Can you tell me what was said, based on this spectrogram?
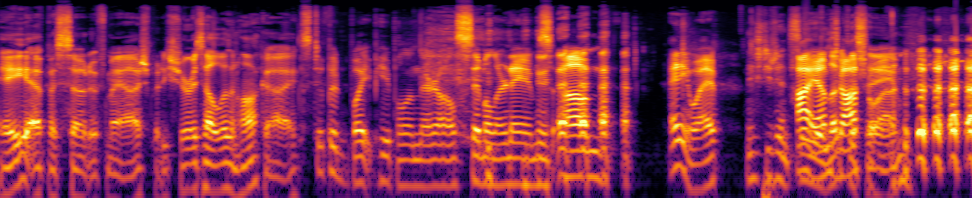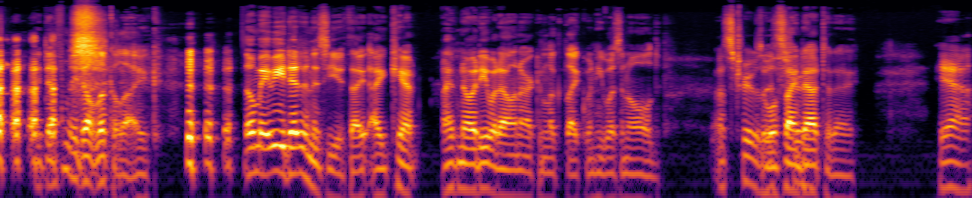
a episode of MASH, but he sure as hell wasn't Hawkeye. Stupid white people and they're all similar names. Um. Anyway, At least you didn't say hi, I'm look the same. They definitely don't look alike. Though maybe he did in his youth. I, I can't. I have no idea what Alan Arkin looked like when he wasn't old. that's true. So we'll find true. out today. Yeah.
